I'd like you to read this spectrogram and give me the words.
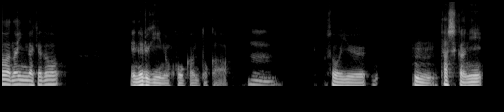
はないんだけどエネルギーの交換とかうん。そういう、うん、確かに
